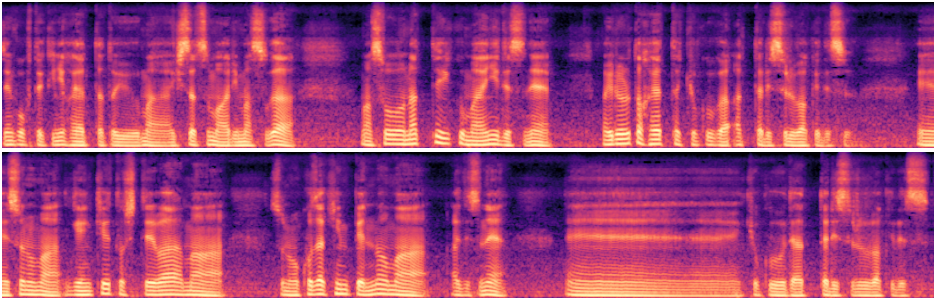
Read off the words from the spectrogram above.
全国的に流行ったという、まあ、いきさつもありますが、まあ、そうなっていく前にですね、いろいろと流行った曲があったりするわけです。えー、そのまあ原型としては、まあ、その小座近辺のまあ、あれですね、えー、曲であったりするわけです。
